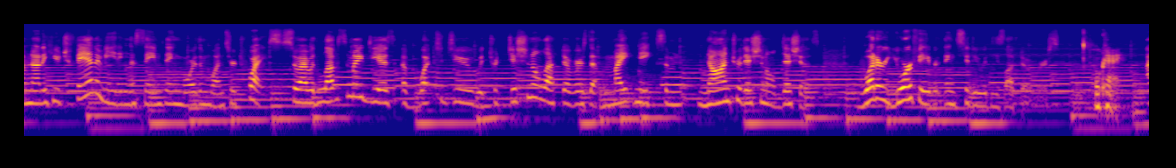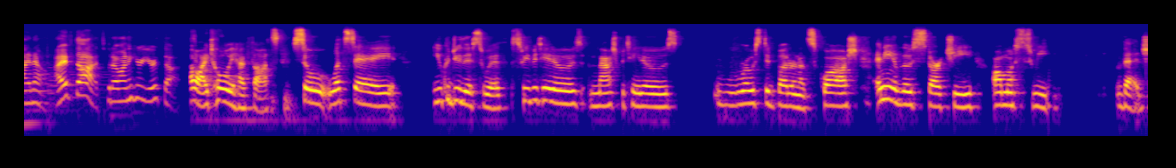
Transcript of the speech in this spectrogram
I'm not a huge fan of eating the same thing more than once or twice. So I would love some ideas of what to do with traditional leftovers that might make some non traditional dishes. What are your favorite things to do with these leftovers? Okay. I know I have thoughts, but I want to hear your thoughts. Oh, I totally have thoughts. So let's say you could do this with sweet potatoes, mashed potatoes, roasted butternut squash, any of those starchy, almost sweet veg.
